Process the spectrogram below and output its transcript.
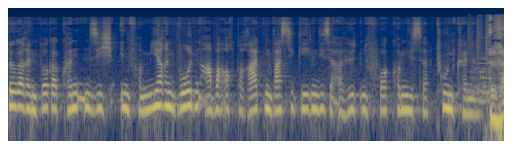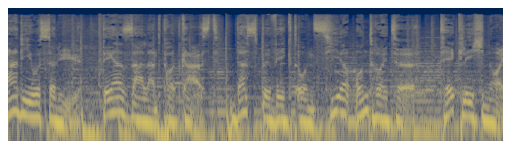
Bürgerinnen und Bürger konnten sich informieren, wurden aber auch beraten, was sie gegen diese erhöhten Vorkommnisse tun können. Radio Salü, der Saarland-Podcast. Das bewegt uns hier und heute. Täglich neu.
